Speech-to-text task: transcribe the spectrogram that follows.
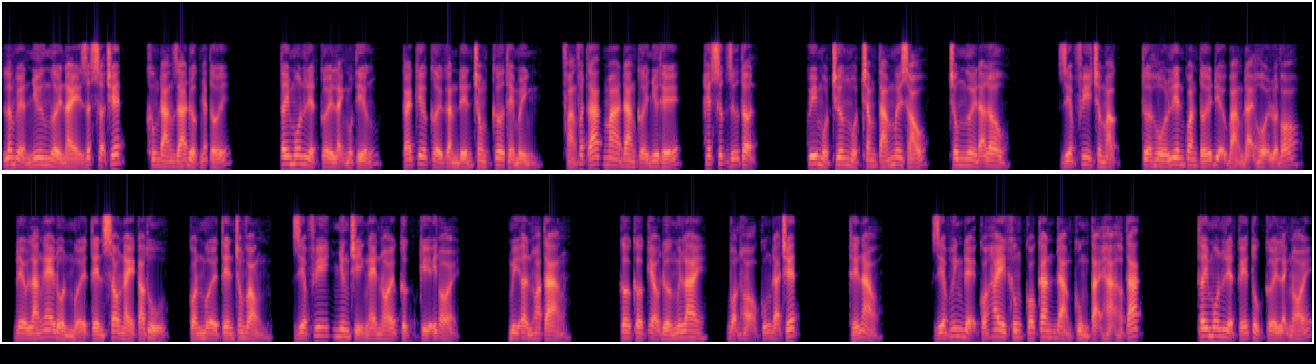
Lâm viễn như người này rất sợ chết, không đáng giá được nhắc tới. Tây môn liệt cười lạnh một tiếng cái kia cười gần đến trong cơ thể mình phản phất ác ma đang cười như thế hết sức dữ tợn Quy một chương một trăm tám mươi sáu, trông ngươi đã lâu. Diệp Phi trầm mặc, tựa hồ liên quan tới địa bảng đại hội luận võ, đều là nghe đồn mười tên sau này cao thủ, còn mười tên trong vòng, Diệp Phi nhưng chỉ nghe nói cực kỳ ít ỏi. Mỹ ẩn hoa tạng, cơ cơ kẹo đường nguyên lai, bọn họ cũng đã chết. Thế nào? Diệp huynh đệ có hay không có can đảm cùng tại hạ hợp tác? Tây môn liệt kế tục cười lạnh nói,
